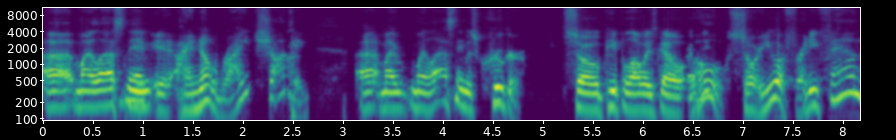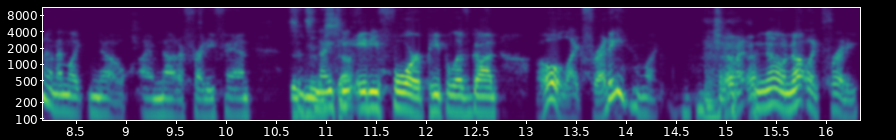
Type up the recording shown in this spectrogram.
Uh, my last name, is, I know, right? Shocking. Uh, my my last name is Kruger. So people always go, Freddy? "Oh, so are you a Freddy fan?" And I'm like, "No, I'm not a Freddy fan." This Since 1984, sucks. people have gone, "Oh, like Freddy?" I'm like, no, not like Freddy.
